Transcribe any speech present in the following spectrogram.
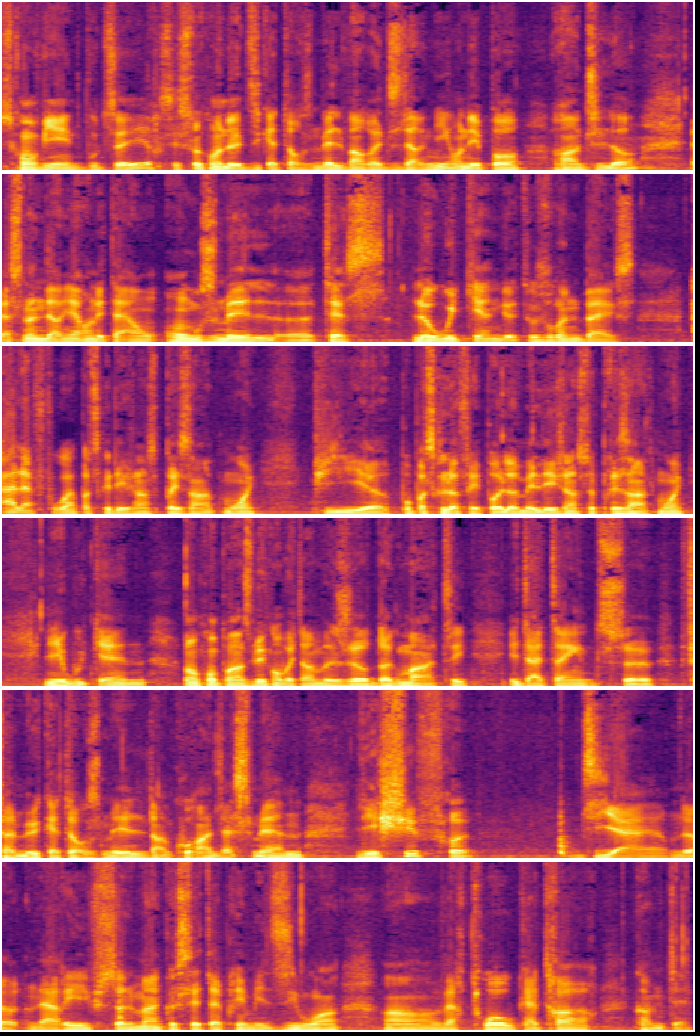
ce qu'on vient de vous dire, c'est sûr qu'on a dit 14 000 vendredi dernier, on n'est pas rendu là. La semaine dernière, on était à 11 000 tests. Le week-end, il y a toujours une baisse à la fois parce que les gens se présentent moins, puis euh, pas parce que l'offre est pas là, mais les gens se présentent moins les week-ends. Donc, on pense bien qu'on va être en mesure d'augmenter et d'atteindre ce fameux 14 000 dans le courant de la semaine. Les chiffres d'hier n'arrivent seulement que cet après-midi ou en, vers 3 ou 4 heures comme tel.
